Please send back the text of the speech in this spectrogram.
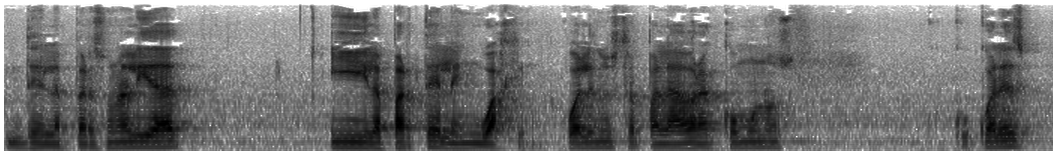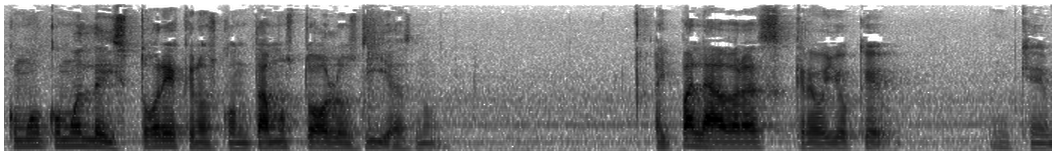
de la personalidad y la parte del lenguaje. ¿Cuál es nuestra palabra? ¿Cómo nos... ¿Cuál es, cómo, cómo es la historia que nos contamos todos los días? ¿no? Hay palabras, creo yo, que, que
